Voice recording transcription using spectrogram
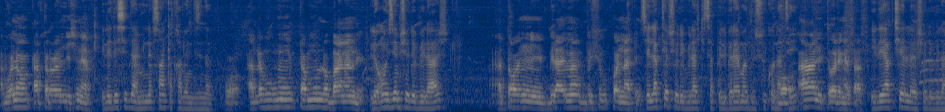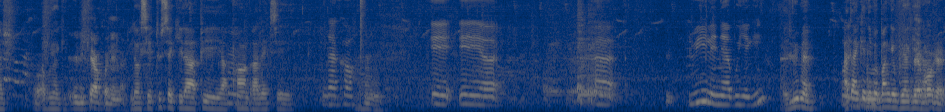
a bɔnɔ 99 Il est décédé en 1999. bon a dabugumu tamun dɔ banande? Le onzième chef de village, c'est l'actuel chef de village qui s'appelle Ibrahima Doussou bon Konaté. Il est actuel chef de village à Bouyagui. Donc c'est tout ce qu'il a pu apprendre avec ses... D'accord. Et, et euh, euh, lui, il est né à Bouyagui. Lui-même. Bange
